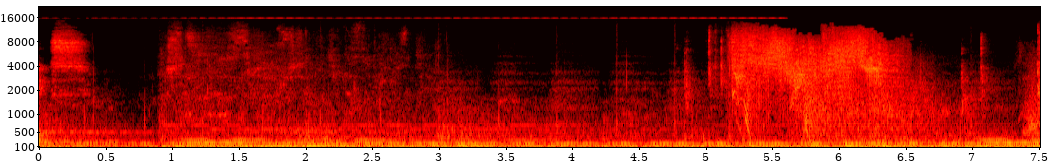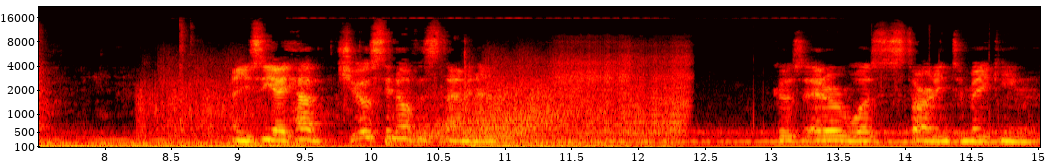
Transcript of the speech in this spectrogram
Six. And you see I have just enough stamina because Eder was starting to making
